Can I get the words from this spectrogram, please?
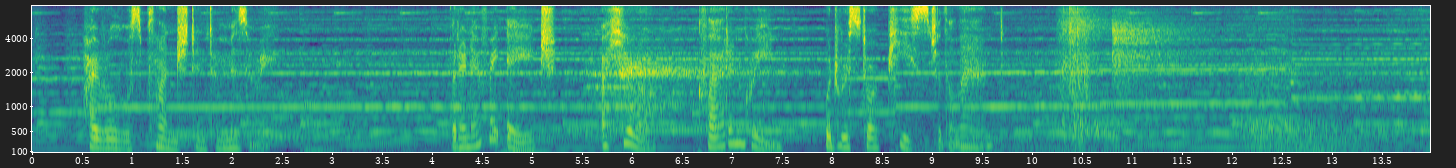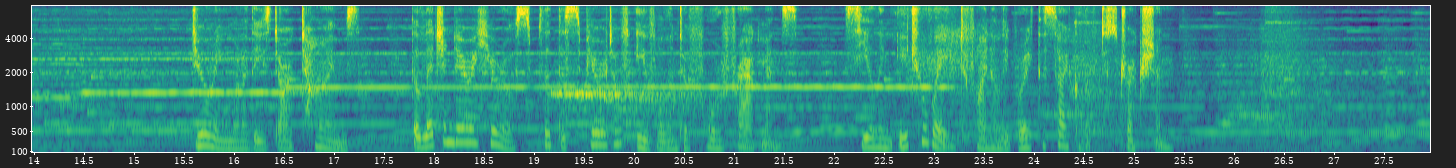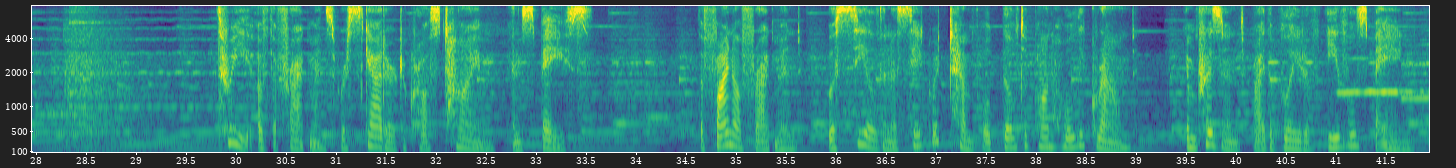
Hyrule was plunged into misery. But in every age, a hero, clad in green, would restore peace to the land. During one of these dark times, the legendary hero split the spirit of evil into four fragments, sealing each away to finally break the cycle of destruction. Three of the fragments were scattered across time and space. The final fragment was sealed in a sacred temple built upon holy ground, imprisoned by the blade of evil's bane.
